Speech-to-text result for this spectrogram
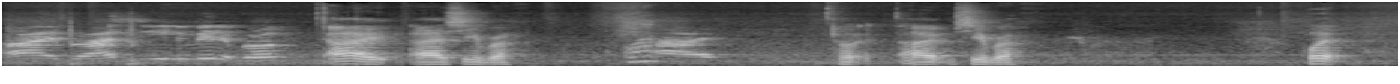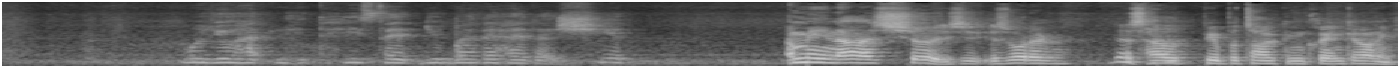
Alright, bro. I see you in a minute, bro. Alright, I see you, bro. What? Alright. Alright, see you, bro. What? Well, you had, he said you better have that shit. I mean, it's sure, it's, it's whatever. That's how people talk in Clayton County.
